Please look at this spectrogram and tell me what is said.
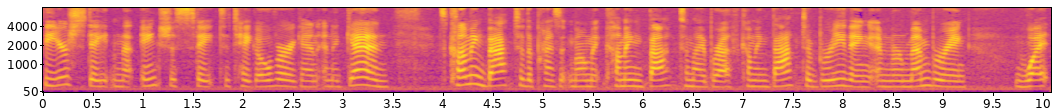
fear state and that anxious state to take over again and again it's coming back to the present moment coming back to my breath coming back to breathing and remembering what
